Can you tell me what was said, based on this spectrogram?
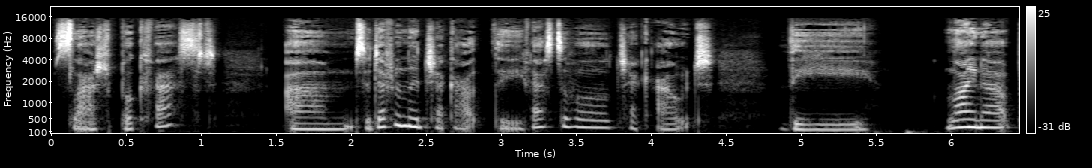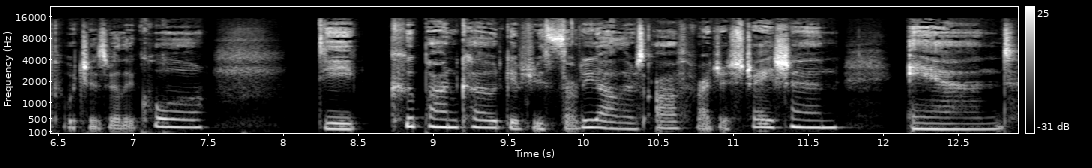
slash bookfest. Um, so definitely check out the festival, check out the lineup, which is really cool. The coupon code gives you $30 off registration and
